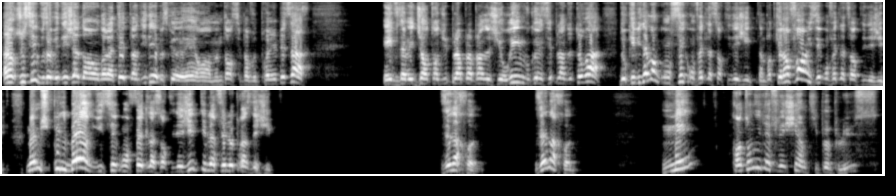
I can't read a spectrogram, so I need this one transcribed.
Alors, je sais que vous avez déjà dans, la tête plein d'idées, parce que eh, en même temps, c'est pas votre premier Pessah. Et vous avez déjà entendu plein, plein, plein de shiurim, vous connaissez plein de Torah. Donc évidemment qu'on sait qu'on fait la sortie d'Égypte. N'importe quel enfant, il sait qu'on fait la sortie d'Égypte. Même Spielberg, il sait qu'on fait la sortie d'Égypte, il a fait le prince d'Égypte. Zénachon. Zénachon. Mais quand on y réfléchit un petit peu plus,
